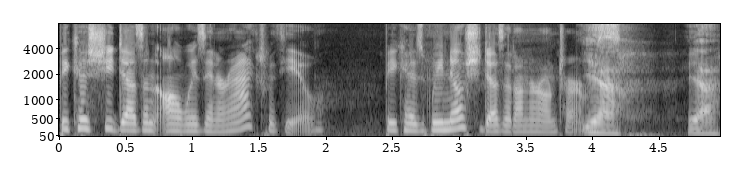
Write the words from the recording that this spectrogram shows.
Because she doesn't always interact with you, because we know she does it on her own terms. Yeah. Yeah.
